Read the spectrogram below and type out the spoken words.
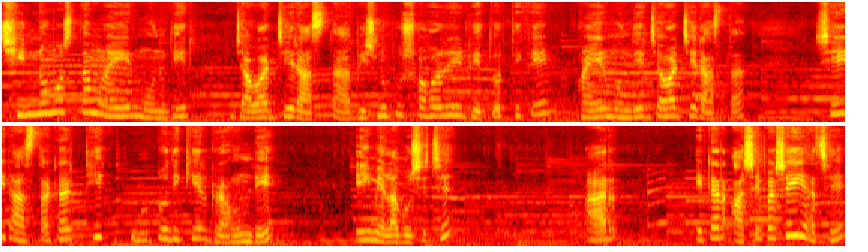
ছিন্নমস্তা মায়ের মন্দির যাওয়ার যে রাস্তা, বিষ্ণুপুর শহরের ভেতর থেকে মায়ের মন্দির যাওয়ার যে রাস্তা, সেই রাস্তাটার ঠিক উল্টো দিকের গ্রাউন্ডে এই মেলা বসেছে। আর এটার আশেপাশেই আছে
